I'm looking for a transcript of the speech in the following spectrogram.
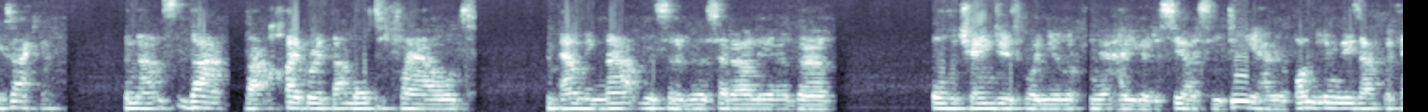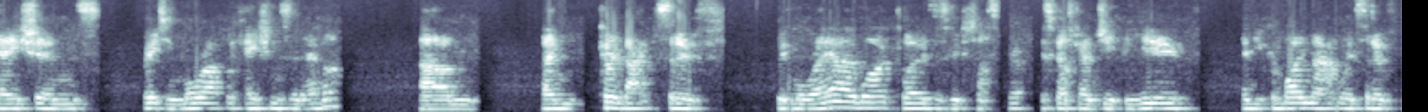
Exactly. And that's that that hybrid, that multi-cloud, compounding that with sort of as I said earlier, the all the changes when you're looking at how you go to CI/CD, how you're bundling these applications, creating more applications than ever, um, and coming back sort of with more AI workloads as we discussed, discussed around GPU, and you combine that with sort of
